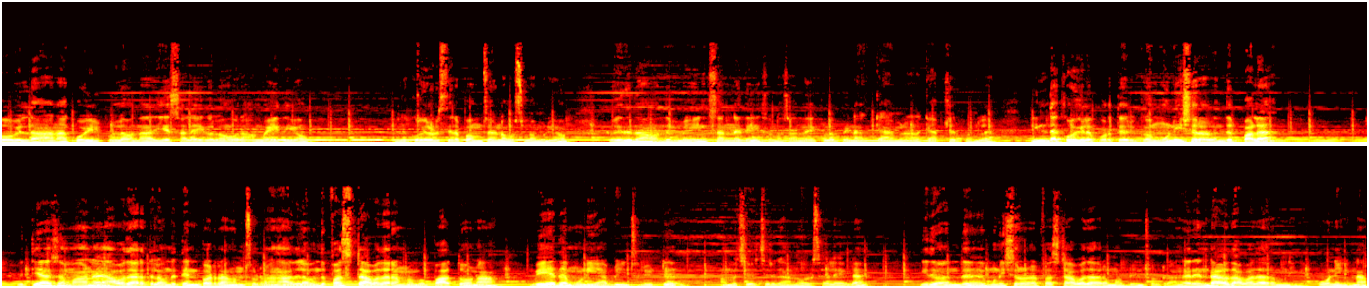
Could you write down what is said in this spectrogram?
கோவில் தான். ஆனால் கோயிலுக்குள்ளே வந்து நிறைய சிலைகளும் ஒரு அமைதியும் இந்த கோயிலோட சிறப்பம்சம்னு நம்ம சொல்ல முடியும். ஸோ இதுதான் வந்து மெயின் சன்னதி. ஸோ அந்த சன்னதிக்குள்ளே போய் நான் கேமராவில் கேப்சர் பண்ணல. இந்த கோயிலை பொறுத்த வரைக்கும் முனீஸ்வரர் வந்து பல வித்தியாசமான அவதாரத்தில் வந்து தென்படுறாங்கன்னு சொல்கிறாங்க அதில் வந்து ஃபஸ்ட்டு அவதாரம் நம்ம பார்த்தோன்னா வேத முனி அப்படின்னு சொல்லிட்டு அமைச்சு வச்சுருக்காங்க ஒரு சிலையில். இது வந்து முனீஸ்வரோட ஃபஸ்ட் அவதாரம் அப்படின்னு சொல்கிறாங்க ரெண்டாவது அவதாரம் நீங்கள் போனீங்கன்னா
